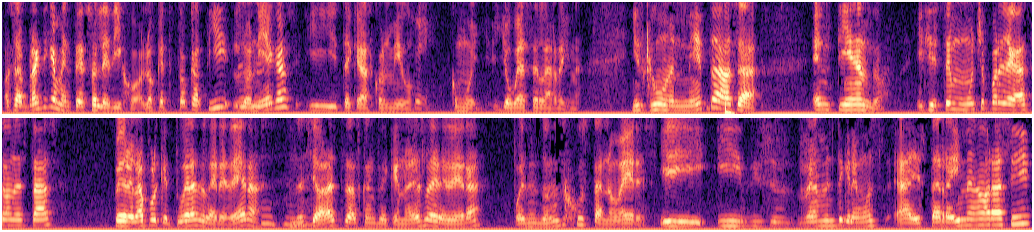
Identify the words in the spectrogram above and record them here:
O sea, prácticamente eso le dijo, lo que te toca a ti, lo niegas y te quedas conmigo, Sí. como yo voy a ser la reina. Y es como, neta, o sea, entiendo, hiciste mucho para llegar hasta donde estás, pero era porque tú eras la heredera. Entonces, si ahora te das cuenta de que no eres la heredera, pues entonces justa no eres. Y, y dices, ¿realmente queremos a esta reina ahora sí?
